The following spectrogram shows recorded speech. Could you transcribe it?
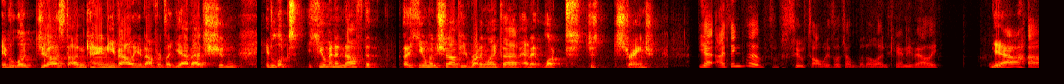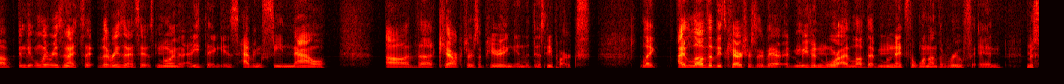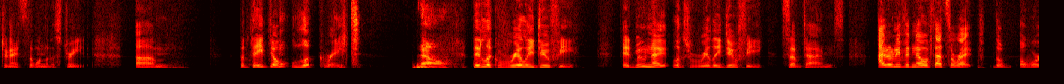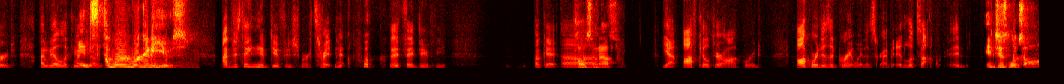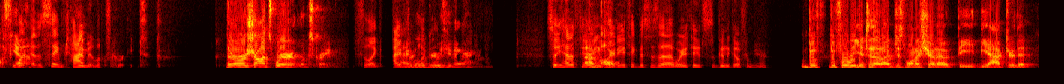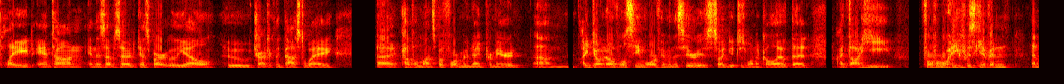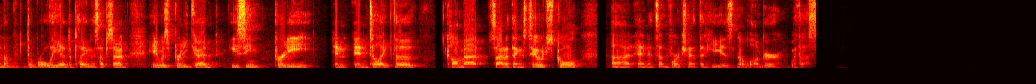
It looked just uncanny valley enough where it's like, yeah, that shouldn't. It looks human enough that a human should not be running like that, and it looked just strange. Yeah, I think the suits always looked a little uncanny valley. Yeah, Um, and the only reason I say the reason I say this more than anything is having seen now, uh, the characters appearing in the Disney parks. Like I love that these characters are there, and even more, I love that Moon Knight's the one on the roof and Mister Knight's the one on the street. Um, but they don't look great. no, They look really doofy. And Moon Knight looks really doofy sometimes. I don't even know if that's the right the a word. I'm gonna look myself. it's the word we're gonna use. I'm just thinking of Doofenshmirtz right now. I say doofy. Okay. Uh, Close enough. Yeah, off kilter, awkward. Awkward is a great way to describe it. It looks awkward, it, It just looks off. Yeah, but at the same time, it looks great. there are shots where it looks great. So like, I, I, will agree it. with you there. So you had a theory. Um, where I'll- do you think this is? Uh, where do you think it's going to go from here? Before we get to that, I just want to shout out the the actor that played Anton in this episode, Gaspard Ulliel, who tragically passed away a couple months before Moon Knight premiered. Um, I don't know if we'll see more of him in the series, so I do just want to call out that I thought he, for what he was given and the the role he had to play in this episode, it was pretty good. He seemed pretty in, into like the combat side of things too, which is cool. Uh, and it's unfortunate that he is no longer with us.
